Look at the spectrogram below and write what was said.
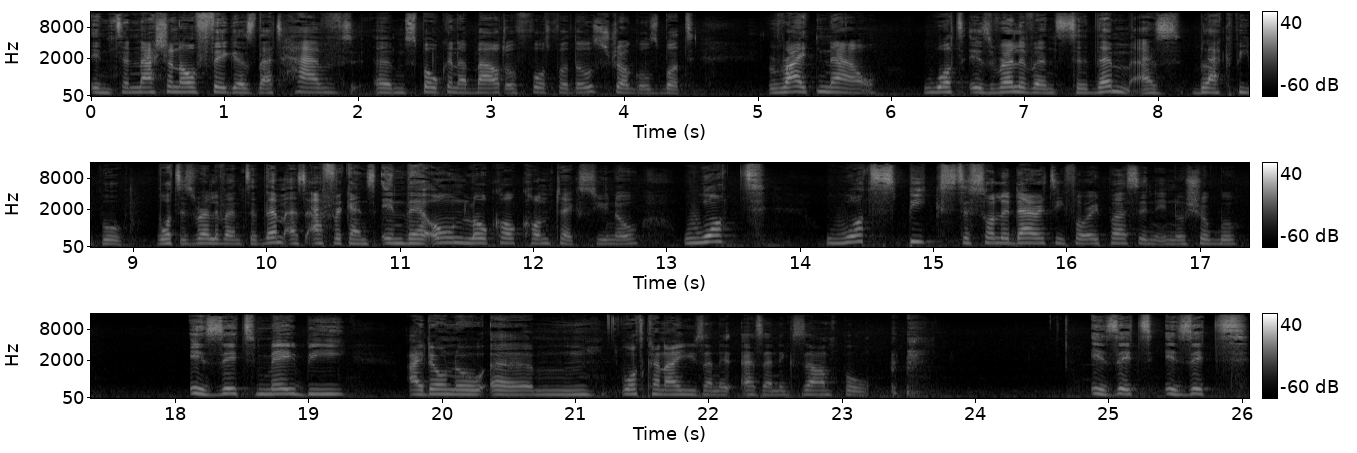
international figures that have um, spoken about or fought for those struggles, but right now, what is relevant to them as black people, what is relevant to them as Africans in their own local context, you know, what what speaks to solidarity for a person in Oshogbo? Is it maybe, I don't know, um, what can I use an, as an example? is it is it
